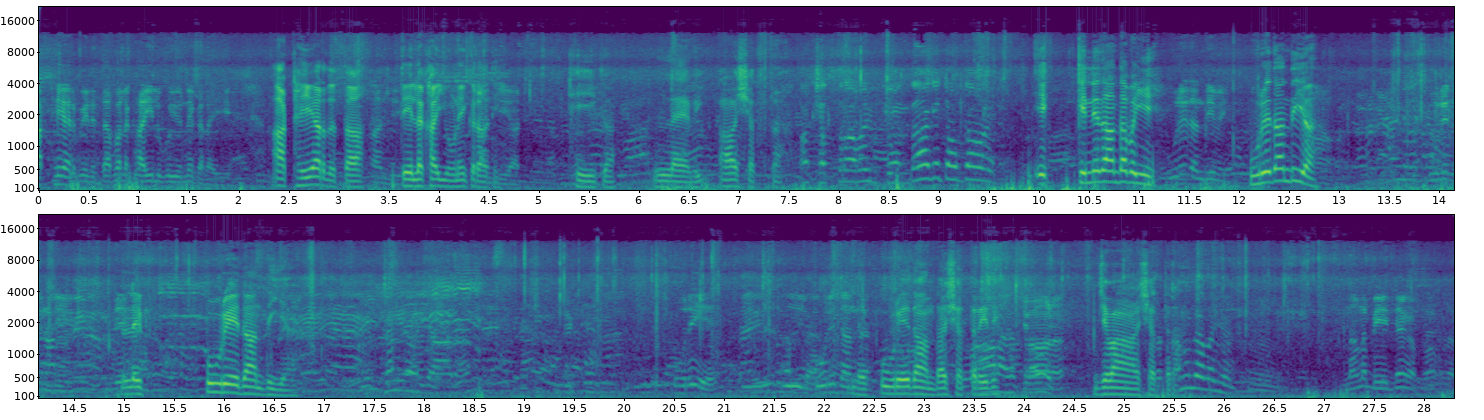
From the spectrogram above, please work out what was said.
8000 ਰੁਪਏ ਦਿੱਤਾ ਪਰ ਲਿਖਾਈ ਲੁਖਾਈ ਉਹਨੇ ਕਰਾਈ ਹੈ। 8000 ਦਿੱਤਾ। ਤੇ ਲਿਖਾਈ ਉਹਨੇ ਕਰਾਤੀ। ਜੀ ਅੱਠ ਠੀਕ ਆ। ਲੈ ਵੀ ਆ ਛਤਰਾ। ਛਤਰਾ ਬਈ ਦੋਂਦਾ ਕਿ ਚੌਗਾ ਓਏ? ਇਹ ਕਿੰਨੇ ਦਾ ਆਂਦਾ ਬਈ ਇਹ? ਪੂਰੇ ਦੰਦੀ ਬਈ। ਪੂਰੇ ਦੰਦ ਆ? ਪੂਰੇ ਦੰਦੀ ਲੈ ਪੂਰੇ ਦੰਦ ਹੀ ਆ। ਪੂਰੇ ਹੈ ਪੂਰੇ ਦੰਦ ਲੈ ਪੂਰੇ ਦੰਦ ਆ ਛਤਰੇ ਦੇ ਜਵਾਨ ਜਵਾਨ ਛਤਰਾ ਨਾ ਨਾ ਵੇਚ ਦਿਆਂਗਾ ਆਪਾਂ।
